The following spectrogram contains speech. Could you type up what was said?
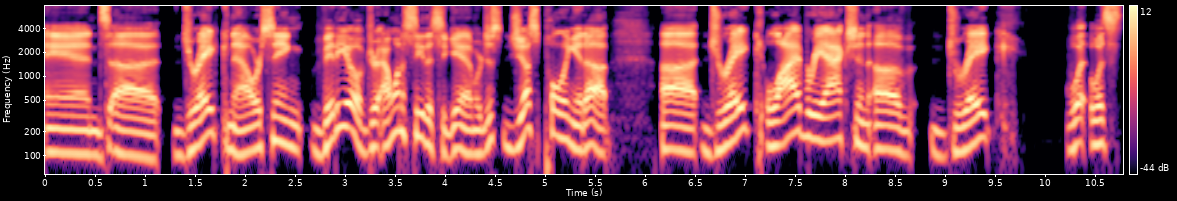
And uh, Drake. Now we're seeing video of Drake. I want to see this again. We're just just pulling it up. Uh, Drake live reaction of Drake. What was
